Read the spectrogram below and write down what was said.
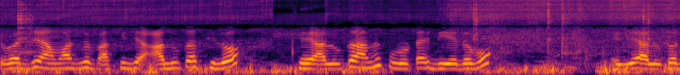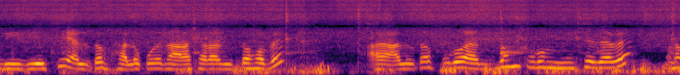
এবার যে আমার যে বাকি যে আলুটা ছিল, সেই আলুটা আমি পুরোটাই দিয়ে দেবো। এই যে আলুটা দিয়ে দিয়েছি, আলুটা ভালো করে নাড়াচাড়া দিতে হবে। আর আলুটা পুরো একদম পুরো মিশে যাবে মানে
